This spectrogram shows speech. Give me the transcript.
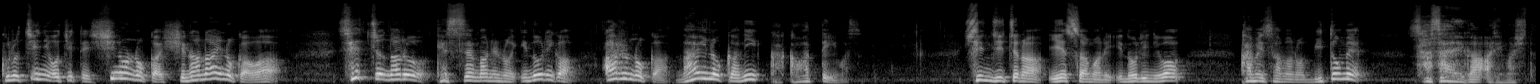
この地に落ちて死ぬのか死なないのかは切なる決戦までの祈りがあるのかないのかに関わっています。真実なイエス様の祈りには神様の認め支えがありました。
